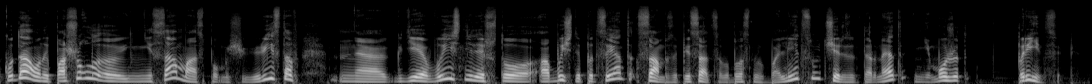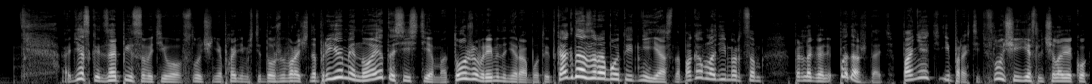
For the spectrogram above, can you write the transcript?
куда он и пошел э, не сам, а с помощью юристов, э, где выяснили, что обычный пациент сам записаться в областную больницу через интернет не может в принципе. Дескать, записывать его в случае необходимости должен врач на приеме, но эта система тоже временно не работает. Когда заработает, неясно. Пока владимирцам предлагали подождать, понять и простить. В случае, если человеку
